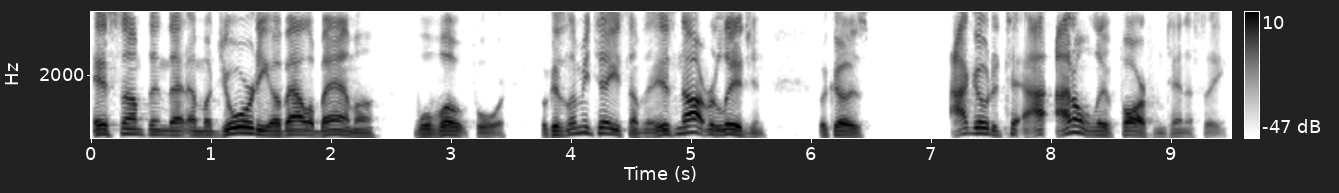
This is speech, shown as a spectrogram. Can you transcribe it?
is something that a majority of Alabama will vote for. Because let me tell you something, it's not religion. Because I go to, te- I, I don't live far from Tennessee.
